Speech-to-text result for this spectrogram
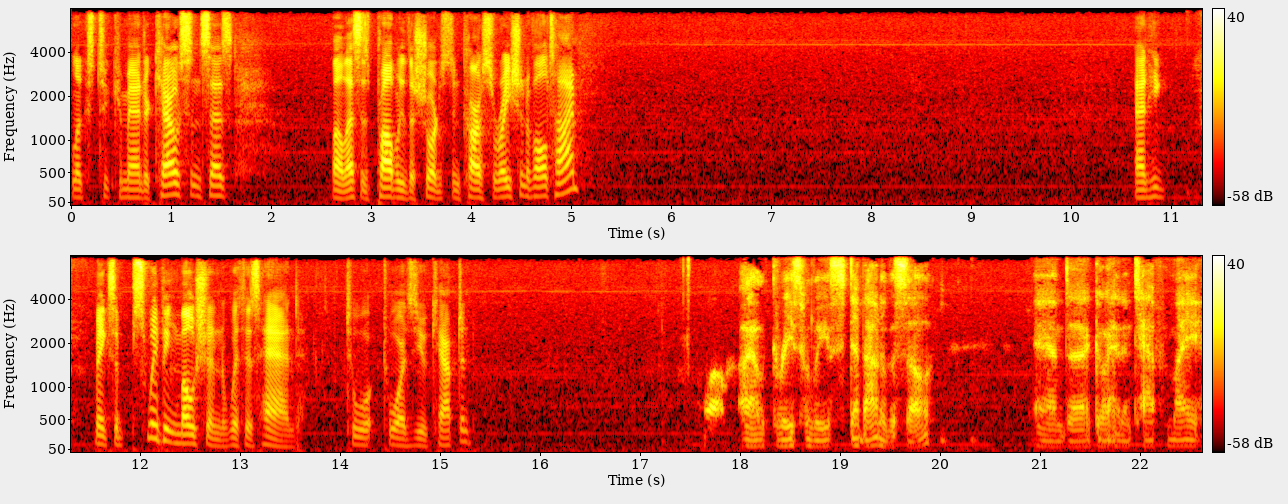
looks to Commander Kaus and says, Well, this is probably the shortest incarceration of all time. And he makes a sweeping motion with his hand to, towards you, Captain. I'll gracefully step out of the cell and uh, go ahead and tap my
